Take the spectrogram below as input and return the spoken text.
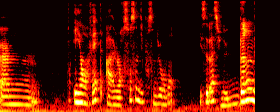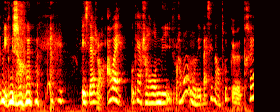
Euh, et en fait, à genre 70% du roman, il se passe une dinguerie. genre. Et j'étais là genre, ah ouais, ok, genre on est vraiment, on est passé d'un truc très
